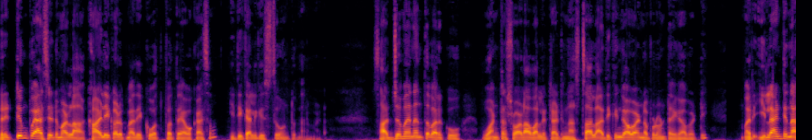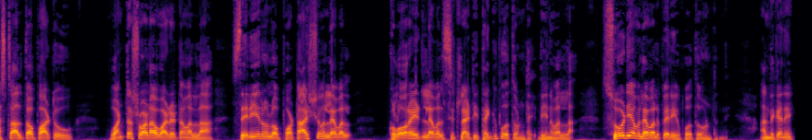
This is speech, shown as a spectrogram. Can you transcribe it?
రెట్టింపు యాసిడ్ మళ్ళా ఖాళీ కడుపు మీద ఎక్కువ ఉత్పత్తి అయ్యే అవకాశం ఇది కలిగిస్తూ ఉంటుందన్నమాట. సాధ్యమైనంత వరకు వంట సోడా వల్ల ఇట్లాంటి నష్టాలు అధికంగా వాడినప్పుడు ఉంటాయి కాబట్టి మరి ఇలాంటి నష్టాలతో పాటు వంట సోడా వాడటం వల్ల శరీరంలో పొటాషియం లెవెల్ క్లోరైడ్ లెవెల్స్ ఇట్లాంటివి తగ్గిపోతుంటాయి. దీనివల్ల సోడియం లెవెల్ పెరిగిపోతూ ఉంటుంది. అందుకని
